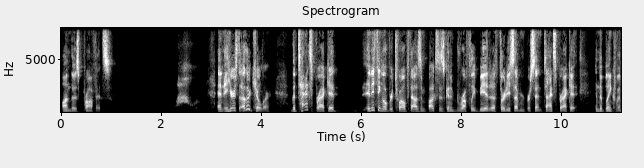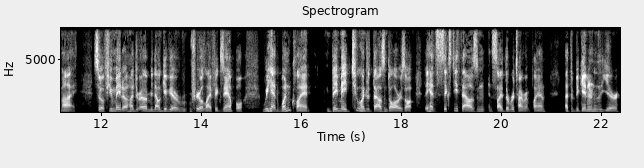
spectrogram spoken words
on those profits. Wow. And here's the other killer the tax bracket anything over 12,000 bucks is going to roughly be at a 37% tax bracket in the blink of an eye. So if you made a hundred, I mean, I'll give you a real life example. We had one client, they made $200,000 off. They had 60,000 inside their retirement plan at the beginning of the year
